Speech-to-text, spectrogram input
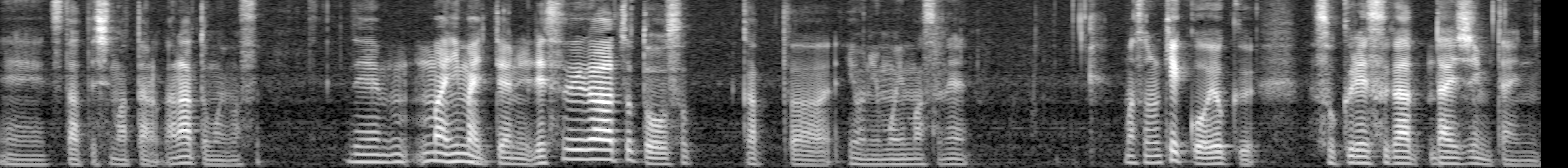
えー、伝わってしまったのかなと思います。でまあ今言ったようにレスがちょっと遅かったように思いますね。まあその結構よく即レスが大事みたいに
